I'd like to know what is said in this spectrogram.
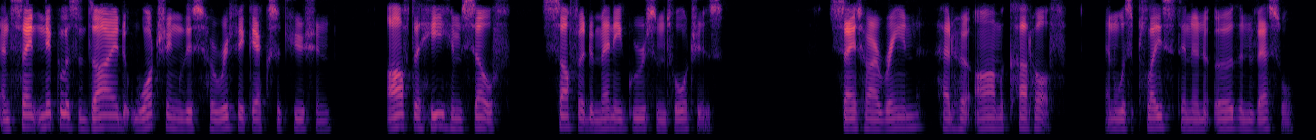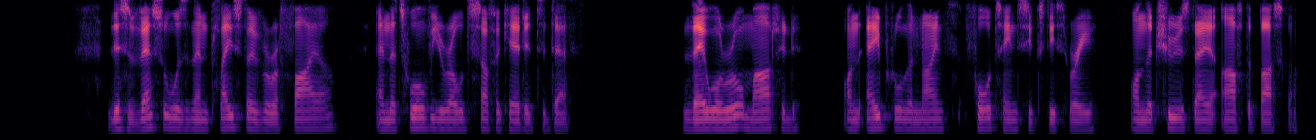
and Saint Nicholas died watching this horrific execution after he himself suffered many gruesome tortures. Saint Irene had her arm cut off and was placed in an earthen vessel. This vessel was then placed over a fire, and the twelve year old suffocated to death. They were all martyred on April the 9th, 1463, on the Tuesday after Pascha.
